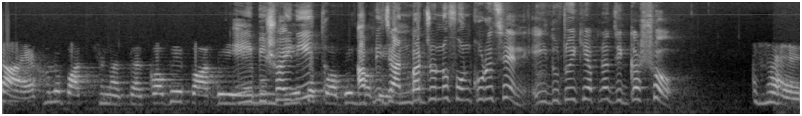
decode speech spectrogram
না এখনও পাচ্ছে না স্যার কবে পাবে এই এবং বিষয় নিয়ে বিয়েটা কবে আপনি হবে? জানবার জন্য ফোন করেছেন? এই দুটোই কি আপনার জিজ্ঞাস্য? হ্যাঁ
